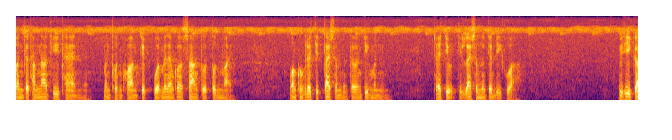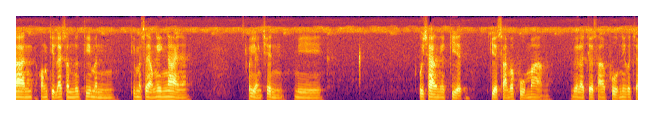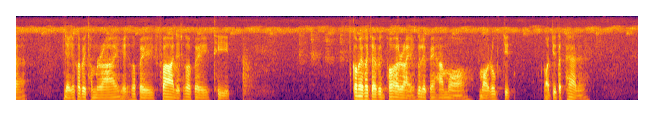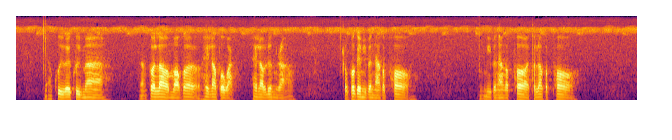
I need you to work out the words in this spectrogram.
มันจะทำหน้าที่แทน มันทนความเจ็บปวดไม่ได้ก็สร้างตัวตนใหม่บางคนเรียกจิตใต้สำนึกแต่จริงๆมันใช้จิตจิตไร้สำนึกจะดีกว่า วิธีการของจิตไร้สำนึกที่มันที่มันแสดงง่าย ๆ นะ ก็อย่างเช่นมีผู้ชายเนี่ยเกลียดเกลียดสารพระภูมิมาก เวลาเจอสารภูมินี่ก็จะ อยากจะเข้าไปทำร้าย อยากจะเข้าไปฟาดอยากจะเข้าไปถีบ ก็ไม่เข้าใจเป็นเพราะอะไร ก็เลยไปหาหมอ หมอโรคจิต หมอจิตแพทย์นะคุยไปคุยมา ก็เล่าหมอก็ให้เล่าประวัติ ให้เล่าเรื่องราว ก็เพราะแกมีปัญหากับพ่อ มีปัญหากับพ่อทะเลาะกับพ่อ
